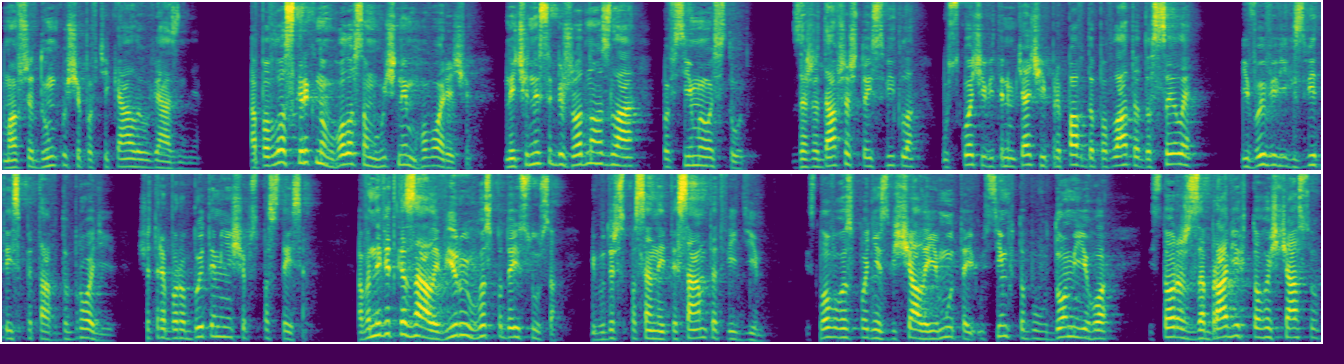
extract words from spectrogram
мавши думку, що повтікали ув'язнення. А Павло скрикнув голосом гучним, говорячи: Не чини собі жодного зла, бо всі ми ось тут. Зажадавши ж той світла, ускочив і тремтячий припав до Павла та до сили і вивів їх звідти і спитав: Добродії, що треба робити мені, щоб спастися? А вони відказали: Віруй в Господа Ісуса, і будеш спасений ти сам та твій дім. І слово Господнє звіщали йому та й усім, хто був у домі його, і сторож забрав їх того ж часу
